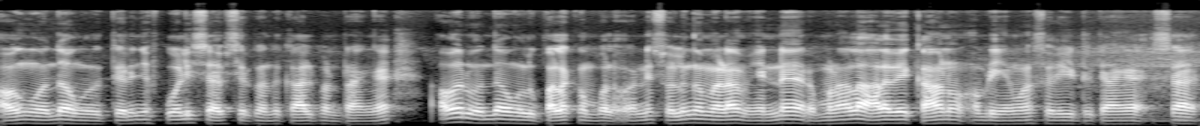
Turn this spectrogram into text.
அவங்க வந்து அவங்களுக்கு தெரிஞ்ச போலீஸ் ஆஃபீஸருக்கு வந்து கால் பண்ணுறாங்க அவர் வந்து அவங்களுக்கு பழக்கம் போல உடனே சொல்லுங்கள் மேடம் என்ன ரொம்ப நாள் அளவே காணும் அப்படிங்கிற மாதிரி சொல்லிகிட்டு இருக்காங்க. சார்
